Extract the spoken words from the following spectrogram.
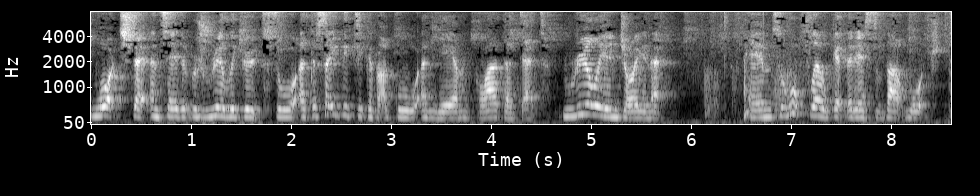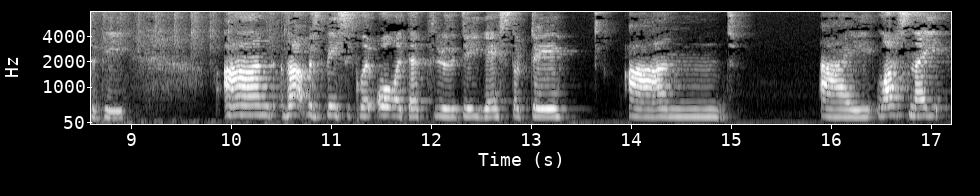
watched it and said it was really good. So I decided to give it a go, and yeah, I'm glad I did. Really enjoying it. Um, so hopefully I'll get the rest of that watched today. And that was basically all I did through the day yesterday. And I last night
